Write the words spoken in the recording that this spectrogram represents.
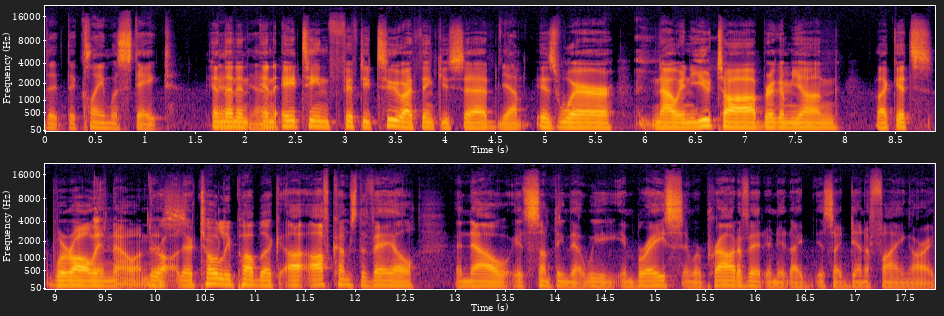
the the claim was staked. And then in, yeah. in 1852, I think you said, Yep. is where now in Utah, Brigham Young, like it's we're all in now on They're, this. all, they're totally public. Uh, off comes the veil, and now it's something that we embrace and we're proud of it, and it it's identifying our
